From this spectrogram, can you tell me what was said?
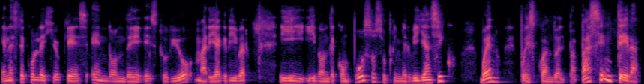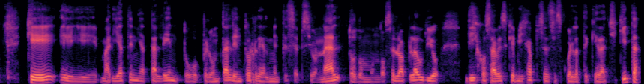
en este colegio que es en donde estudió María Grieber y donde compuso su primer villancico. Bueno, pues cuando el papá se entera que eh, María tenía talento, pero un talento realmente excepcional, todo el mundo se lo aplaudió, dijo, sabes que mi hija, pues esa escuela te queda chiquita,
